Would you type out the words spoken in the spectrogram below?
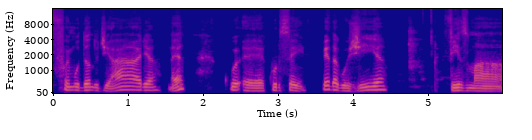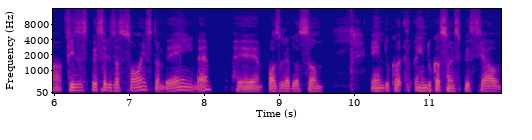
fui mudando de área, né, é, cursei pedagogia, fiz uma, fiz especializações também, né, é, pós-graduação em, educa, em, educação especial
